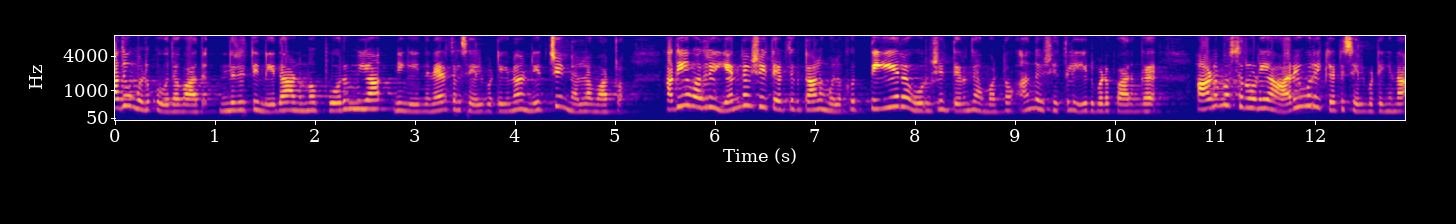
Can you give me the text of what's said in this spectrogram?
அது உங்களுக்கு உதவாது. நிறுத்தி நிதானமாக பொறுமையாக நீங்கள் இந்த நேரத்தில் செயல்பட்டீங்கன்னா நிச்சயம் நல்ல மாற்றம். அதே மாதிரி எந்த விஷயத்தை எடுத்துக்கிட்டாலும் உங்களுக்கு தீர ஒரு விஷயம் தெரிஞ்சால் மட்டும் அந்த விஷயத்தில் ஈடுபட பாருங்கள் அனுபவஸ்தருடைய அறிவுரை கேட்டு செயல்பட்டீங்கன்னா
